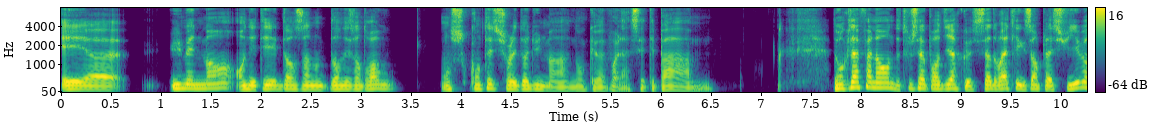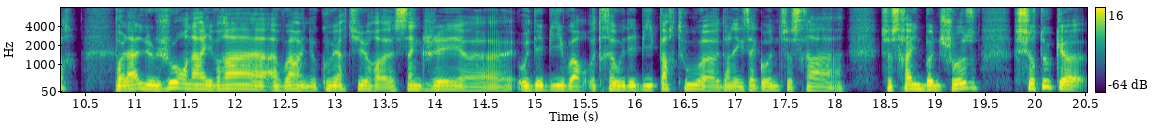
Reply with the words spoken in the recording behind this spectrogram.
Et euh, humainement, on était dans, des endroits où on se comptait sur les doigts d'une main. Donc euh, voilà, c'était pas. Donc la Finlande, tout ça pour dire que ça devrait être l'exemple à suivre. Voilà, le jour où on arrivera à avoir une couverture 5G euh, au débit, voire au très haut débit partout dans l'Hexagone, ce sera une bonne chose. Surtout que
